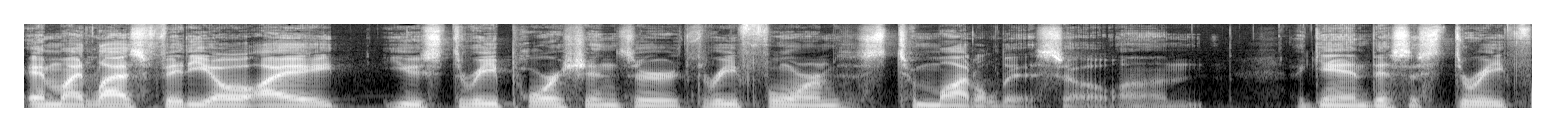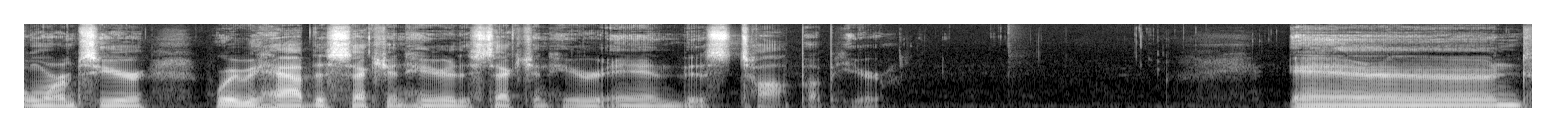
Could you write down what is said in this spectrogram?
in my last video, I use three portions or three forms to model this. So um, again, this is three forms here where we have this section here, this section here, and this top up here. And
